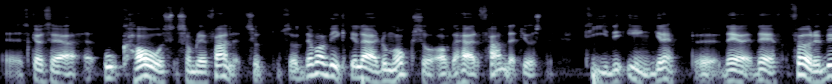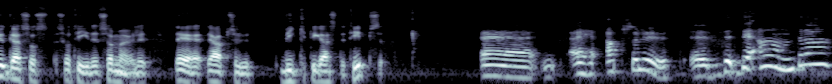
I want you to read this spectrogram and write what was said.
eh, ska vi säga, kaos som blev fallet. Så, så det var en viktig lärdom också av det här fallet just. Tidig ingrepp. Eh, det, det, förebygga så, så tidigt som möjligt. Det är det absolut viktigaste tipset. Eh, eh absolut. Det, det, andra,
